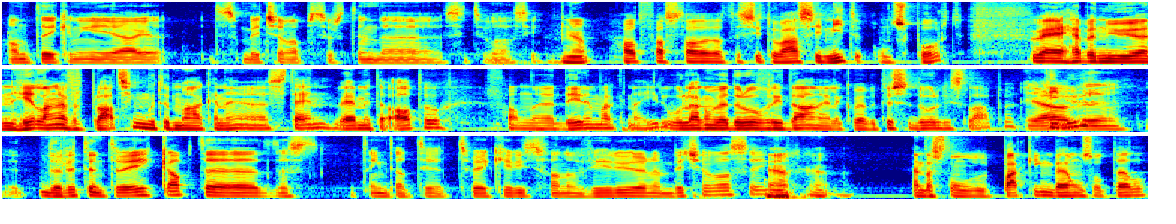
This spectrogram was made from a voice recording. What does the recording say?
handtekeningen jagen het is een beetje absurd in de situatie. Ja, houd vast dat de situatie niet ontspoort. Wij hebben nu een heel lange verplaatsing moeten maken, hè, Stijn. Wij met de auto van uh, Denemarken naar hier. Hoe lang hebben we erover gedaan eigenlijk? We hebben tussendoor geslapen. Ja, we de rit in twee gekapt. Uh, dus ik denk dat het twee keer iets van een vier uur en een beetje was. Zeker? Ja, ja. En daar stond de parking bij ons hotel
